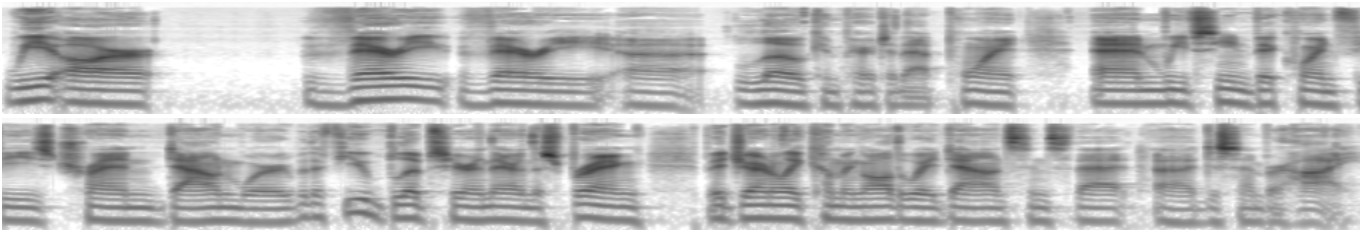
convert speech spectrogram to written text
we are very, very uh, low compared to that point. And we've seen Bitcoin fees trend downward with a few blips here and there in the spring, but generally coming all the way down since that uh, December high.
